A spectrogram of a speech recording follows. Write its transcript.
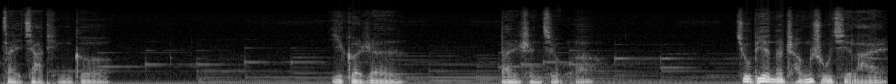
在家听歌。一个人单身久了，就变得成熟起来。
